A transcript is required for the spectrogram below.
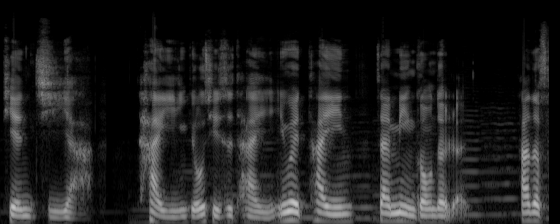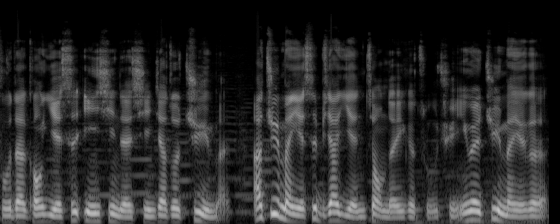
天机呀、太阴，尤其是太阴，因为太阴在命宫的人，他的福德宫也是阴性的星，叫做巨门。而巨门也是比较严重的一个族群，因为巨门有一个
